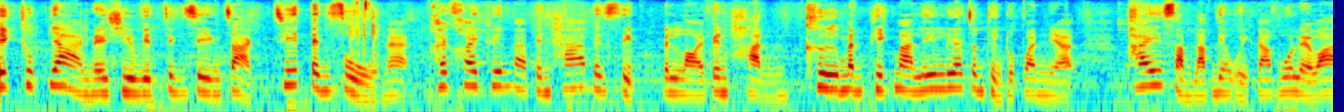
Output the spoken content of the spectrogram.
พลิกทุกอย่างในชีวิตจริง ๆ จากที่เป็นศูนย์น่ะค่อย ๆ ขึ้นมาเป็น5เป็น10เป็นร้อยเป็นพันคือมันพลิกมาเรื่อยๆจนถึงทุกวันนี้ไพ่สำหรับเดียวอุ๋ยกล้าพูดเลยว่า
